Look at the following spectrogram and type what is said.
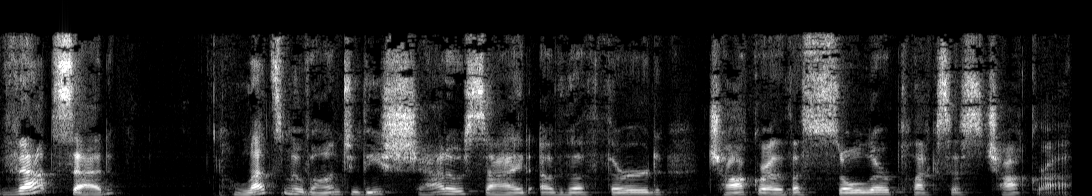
that said, let's move on to the shadow side of the third chakra, the solar plexus chakra.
